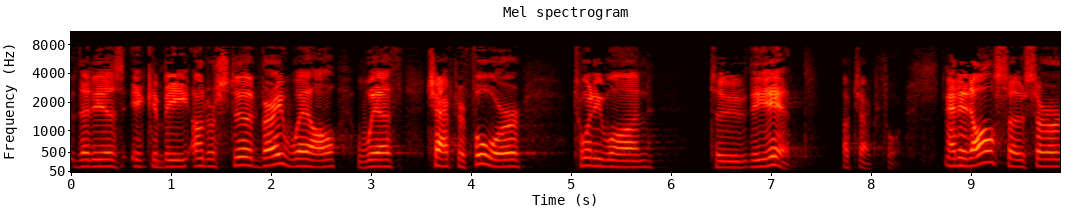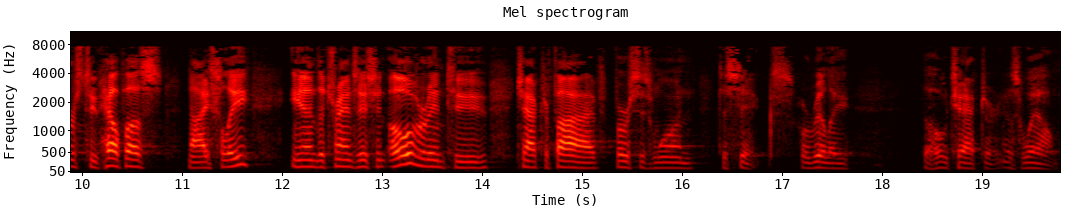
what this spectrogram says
that is it can be understood very well with chapter 4 21 to the end of chapter 4. And it also serves to help us nicely in the transition over into chapter 5, verses 1 to 6, or really the whole chapter as well.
